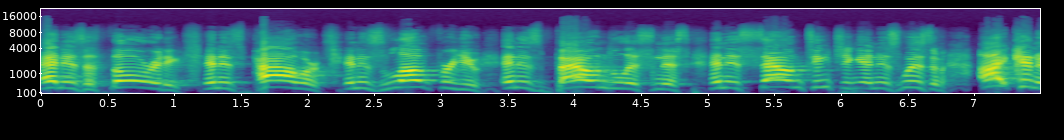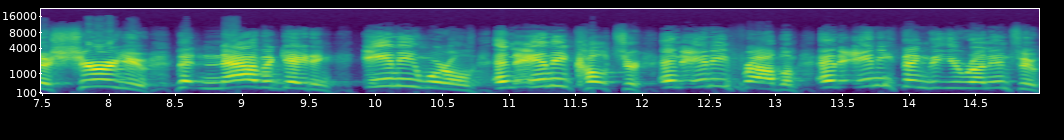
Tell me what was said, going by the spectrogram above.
and His authority and His power and His love for you and His boundlessness and His sound teaching and His wisdom, I can assure you that navigating any world and any culture and any problem and anything that you run into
